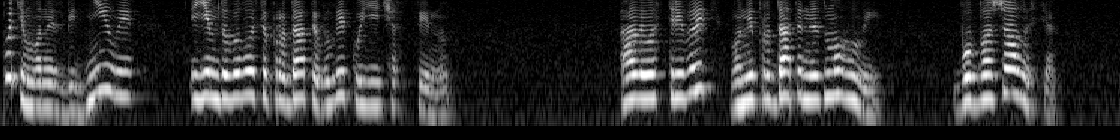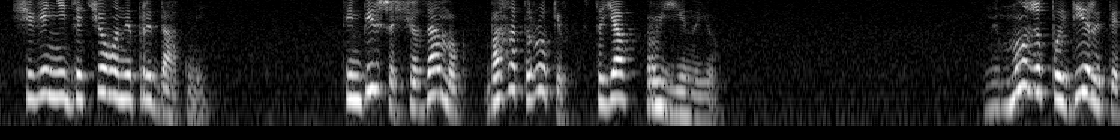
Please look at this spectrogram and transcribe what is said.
Потім вони збідніли, і їм довелося продати велику її частину. Але острівець вони продати не змогли, бо вважалося, що він ні для чого не придатний. Тим більше, що замок багато років стояв руїною. Не можу повірити,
